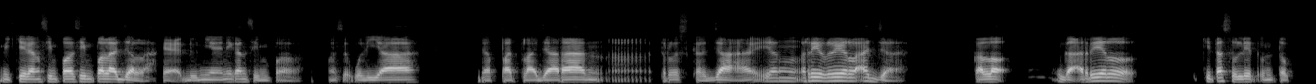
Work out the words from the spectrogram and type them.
mikir yang simpel-simpel aja lah. Kayak dunia ini kan simpel. Masuk kuliah dapat pelajaran uh, terus kerja yang real-real aja. Kalau nggak real kita sulit untuk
